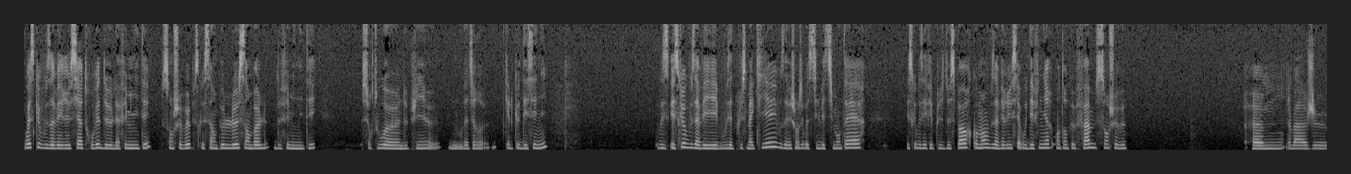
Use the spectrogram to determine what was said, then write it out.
Où est-ce que vous avez réussi à trouver de la féminité? Sans cheveux Parce que c'est un peu le symbole de féminité, surtout depuis, on va dire, quelques décennies. Est-ce que vous avez vous êtes plus maquillée Vous avez changé votre style vestimentaire? Est-ce que vous avez fait plus de sport? Comment vous avez réussi à vous définir en tant que femme sans cheveux? Euh, bah, je.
